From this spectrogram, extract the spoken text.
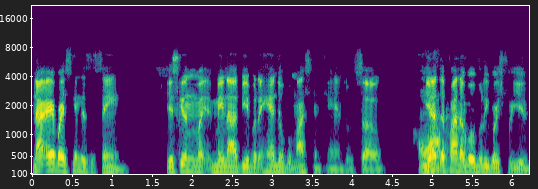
not everybody's skin is the same. Your skin may not be able to handle what my skin can handle. So you yeah, have to find out what really works for you.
